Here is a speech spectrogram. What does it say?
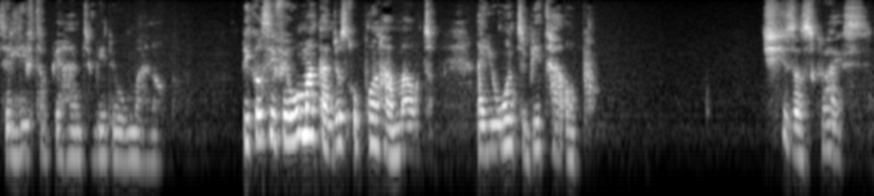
to lift up your hand to beat the woman up. Because if a woman can just open her mouth and you want to beat her up, Jesus Christ,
